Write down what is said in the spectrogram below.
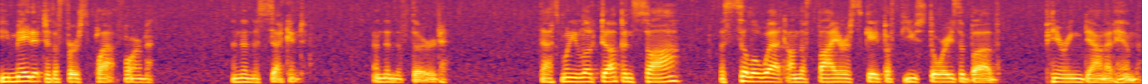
He made it to the first platform, and then the second, and then the third. That's when he looked up and saw a silhouette on the fire escape a few stories above, peering down at him.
